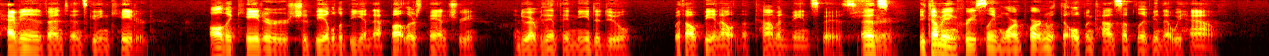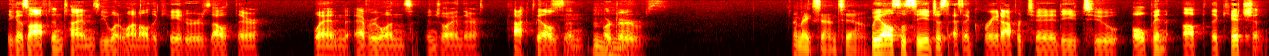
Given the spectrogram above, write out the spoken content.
having an event and it's getting catered. All the caterers should be able to be in that butler's pantry and do everything that they need to do without being out in the common main space. And it's becoming increasingly more important with the open concept living that we have. Because oftentimes you wouldn't want all the caterers out there when everyone's enjoying their cocktails and mm-hmm. hors d'oeuvres. that makes sense. Yeah. We also see it just as a great opportunity to open up the kitchen.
